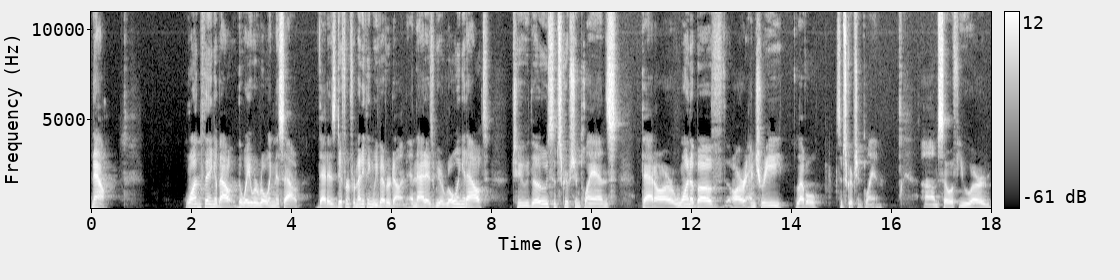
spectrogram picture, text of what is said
Now, one thing about the way we're rolling this out that is different from anything we've ever done, and that is we are rolling it out to those subscription plans that are one above our entry level subscription plan. Um, so if you are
